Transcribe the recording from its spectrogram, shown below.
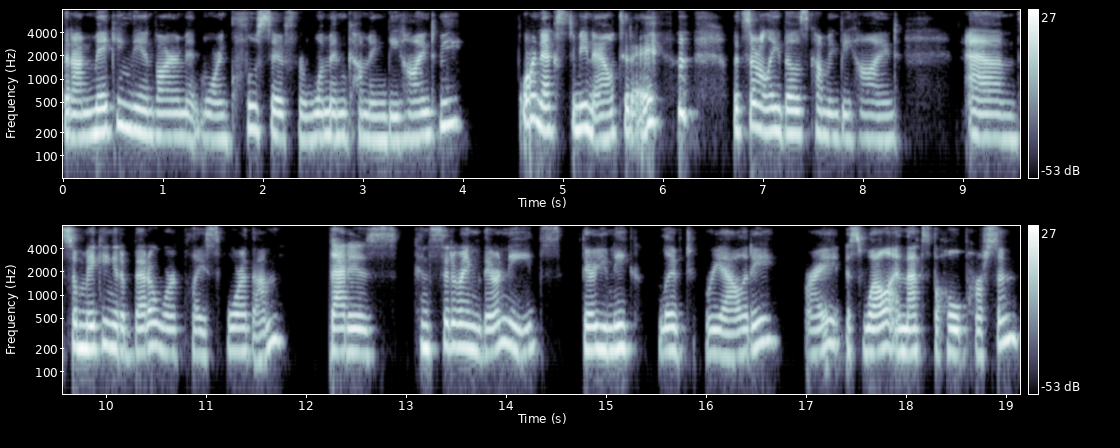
that I'm making the environment more inclusive for women coming behind me or next to me now today, but certainly those coming behind. And so making it a better workplace for them that is considering their needs, their unique lived reality, right, as well. And that's the whole person,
